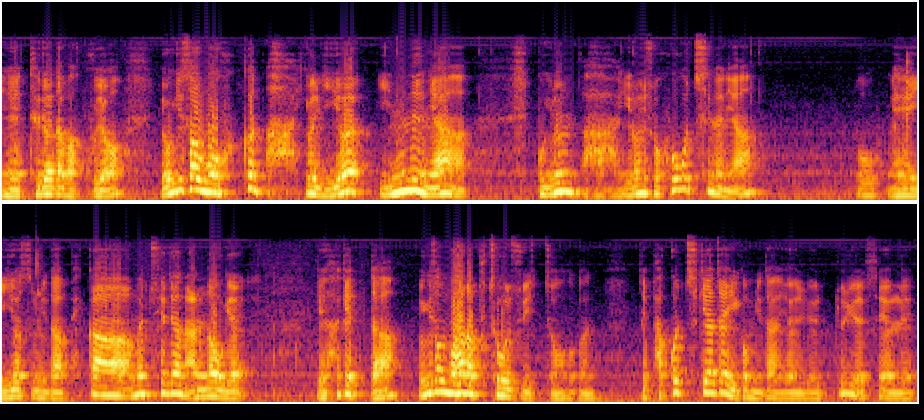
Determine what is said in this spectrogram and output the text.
예, 들여다봤고요. 여기서 뭐 흑은 아, 이걸 이어 있느냐? 뭐 이런 아, 이런 식으로 호구 치느냐? 또 예, 이었습니다. 팩감을 최대한 안 나오게 예, 하겠다. 여기서 뭐 하나 붙여볼 수 있죠. 흑은 이제 바꿔치기 하자 이겁니다. 열, 열둘, 열세, 열네.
